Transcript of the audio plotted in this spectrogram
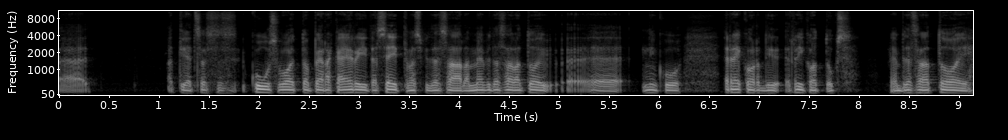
ää, tiedätkö, kuusi voittoa peräkkäin ei riitä, seitsemäs pitää saada. Meidän pitää saada toi ää, niin kuin rekordi rikottuksi. Meidän pitää saada toi.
